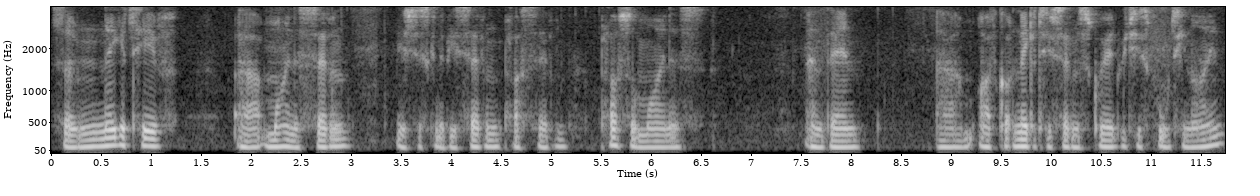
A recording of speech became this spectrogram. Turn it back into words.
So negative, uh, minus 7 is just going to be 7 plus 7 plus or minus. And then um, I've got negative 7 squared which is 49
